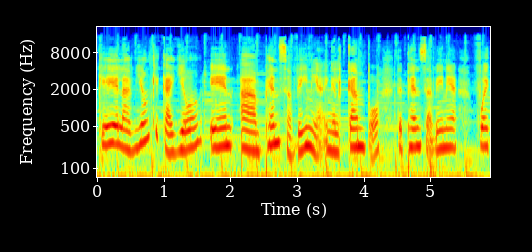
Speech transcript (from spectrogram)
que el avión que cayó en ah, Pennsylvania, en el campo de Pennsylvania, fue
